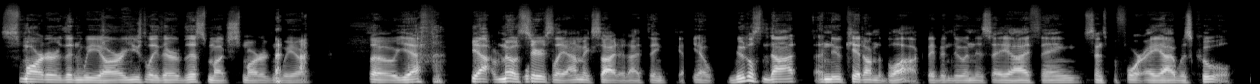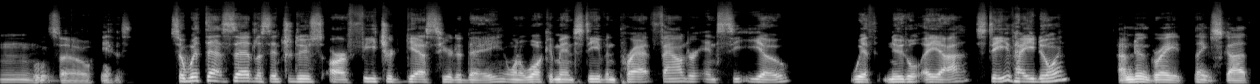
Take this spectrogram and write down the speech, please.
smarter than we are. Usually they're this much smarter than we are. so, yeah, yeah, no, seriously, I'm excited. I think, you know, Noodle's not a new kid on the block. They've been doing this AI thing since before AI was cool. Mm. So, yes. So, with that said, let's introduce our featured guests here today. I want to welcome in Stephen Pratt, founder and CEO with Noodle AI. Steve, how you doing? I'm doing great. Thanks, Scott.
